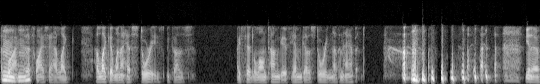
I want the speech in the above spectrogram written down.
That's mm-hmm. why that's why I say I like I like it when I have stories because I said a long time ago if you haven't got a story nothing happened. you know,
